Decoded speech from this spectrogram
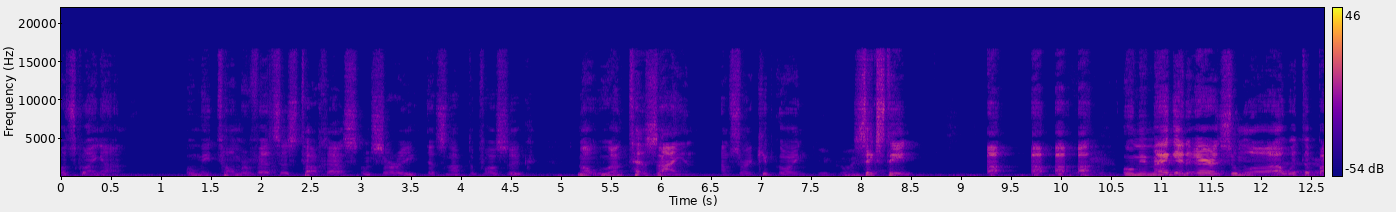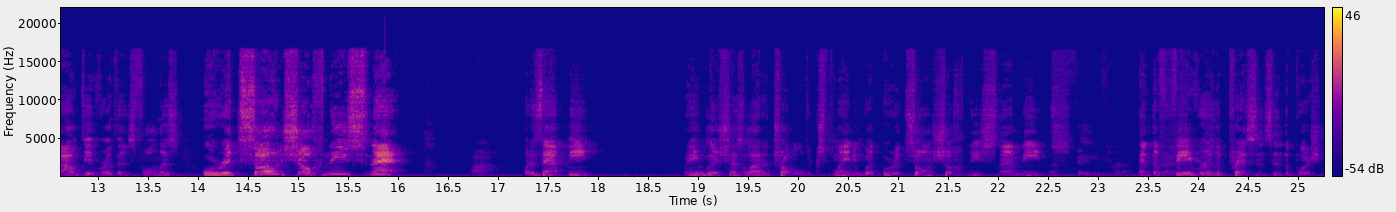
What's going on? Umi Tomer Vetzes Tachas. I'm sorry, that's not the pasuk. No, we want Tezayin. I'm sorry, keep going. Keep going. 16. Uh, uh, uh, uh. Umi Meged Eretz Umloa with the bounty of earth and its fullness. Uritzon Shochni Sneh. Ah. What does that mean? English has a lot of trouble explaining what Uritzon Shochni The means. And the favor of the presence in the bush.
